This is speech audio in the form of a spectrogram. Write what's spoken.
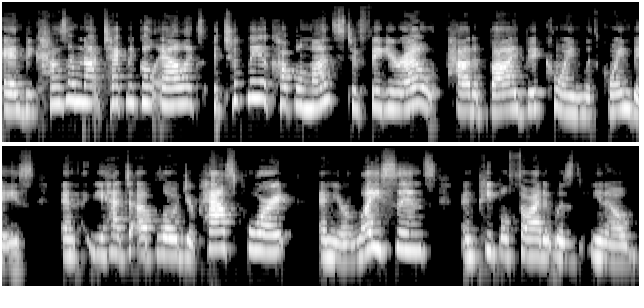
and because I'm not technical, Alex, it took me a couple months to figure out how to buy Bitcoin with Coinbase. And you had to upload your passport and your license and people thought it was you know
